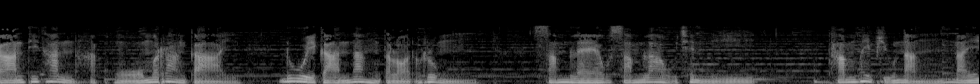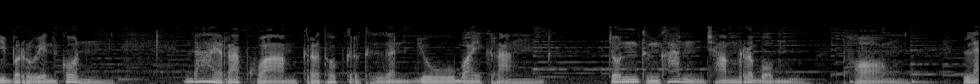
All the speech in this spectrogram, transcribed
การที่ท่านหักโหมร่างกายด้วยการนั่งตลอดรุ่ง ซ้ำแล้วซ้ำเล่าเช่นนี้ทำให้ผิวหนังในบริเวณก้น ได้รับความกระทบกระเทือนอยู่บ่อยครั้ง จนถึงขั้นช้ำระบม พอง และ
